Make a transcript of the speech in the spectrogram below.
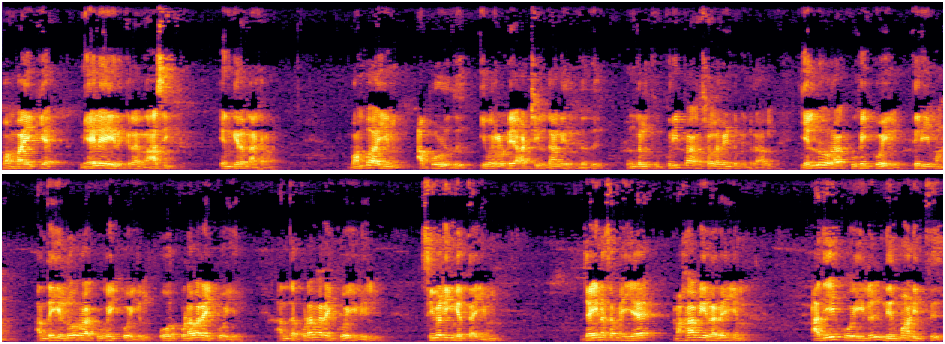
பம்பாய்க்கு மேலே இருக்கிற நாசிக் என்கிற நகரம். பம்பாயும் அப்பொழுது இவர்களுடைய ஆட்சியில் தான் இருந்தது. உங்களுக்கு குறிப்பாக சொல்ல வேண்டும் என்றால் எல்லோரா குகை கோயில் தெரியுமா? அந்த எல்லோரா குகை கோயில் ஓர் குடவரை கோயில். அந்த குடவரை கோயிலில் சிவலிங்கத்தையும் ஜைன சமய மகாவீரரையும் அதே கோயிலில் நிர்மாணித்து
